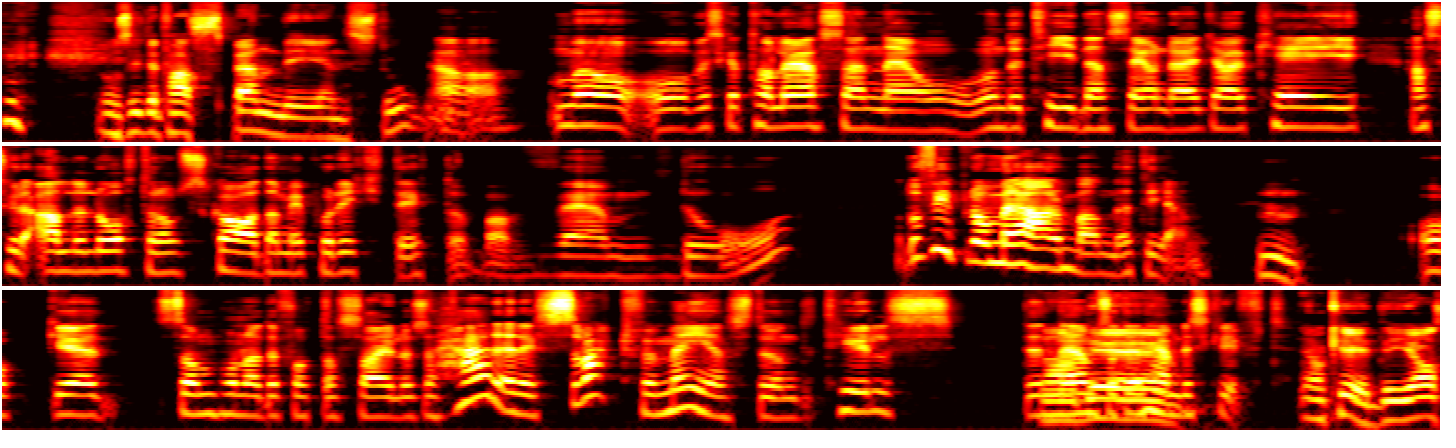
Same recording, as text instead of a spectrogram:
Hon sitter fastspänd i en stol. Ja, och, och vi ska ta lös henne och under tiden säger hon där att jag är okej. Han skulle aldrig låta dem skada mig på riktigt och bara vem då? Och då fipplar hon med det här armbandet igen. Mm. Och eh, som hon hade fått av Silo så här är det svart för mig en stund tills det Ja, nämns det- att det är en hemlig skrift. Okej, det jag.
